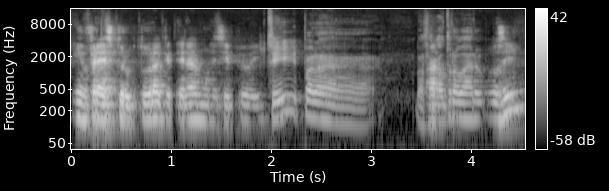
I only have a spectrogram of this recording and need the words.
infraestructura que tiene el municipio ahí. Sí, para pasar a otro bar. Pues sí,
